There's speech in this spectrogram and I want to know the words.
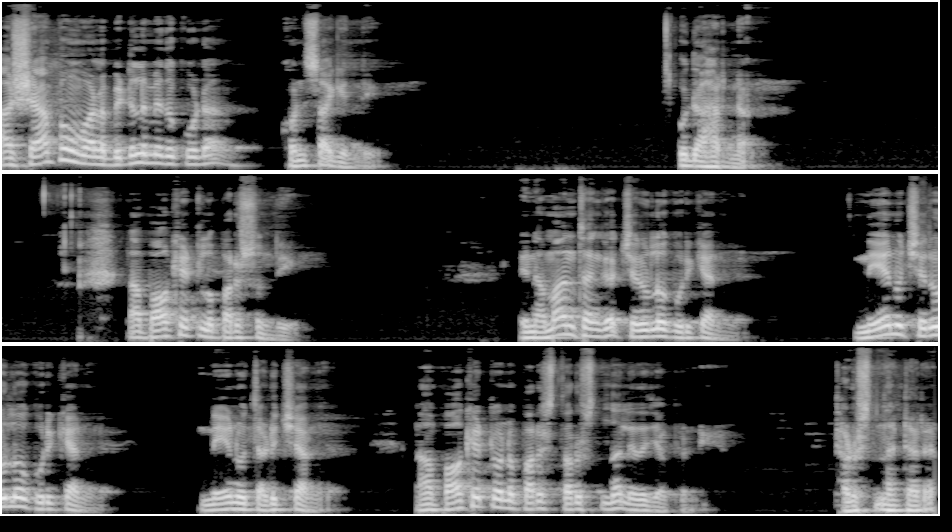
ఆ శాపం వాళ్ళ బిడ్డల మీద కూడా కొనసాగింది. ఉదాహరణ నా పాకెట్లో పరుస్తుంది ఉంది. నేను అమాంతంగా చెరువులో కురికాను నేను చెరువులో కురికాను నేను తడిచాను. నా పాకెట్లో ఉన్న పర్స్ తడుస్తుందా లేదా చెప్పండి. తడుస్తుందంటారా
